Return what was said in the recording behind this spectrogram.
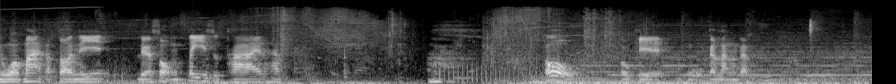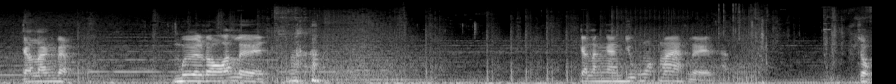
นัวมากครับตอนนี้เหลือสองตีสุดท้ายนะครับ โอ้ โอเคโหกำลังแบบ กำลังแบบ มือร้อนเลยกำลังงานยุ่งมากๆเลยครับ จบ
